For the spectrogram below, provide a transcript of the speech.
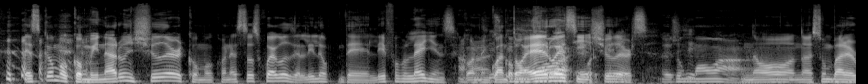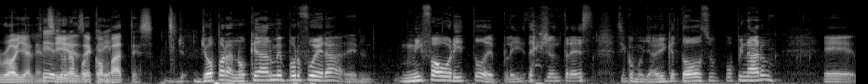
Es como combinar un shooter como con estos juegos de League of, de League of Legends, Ajá, con, en cuanto a héroes MOBA, y shooters. Es un Sí. MOBA. No, no es un Battle Royale en Sí, es sí, una es de combates. Yo, yo para no quedarme por fuera, el- mi favorito de PlayStation 3, así como ya vi que todos opinaron, eh,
